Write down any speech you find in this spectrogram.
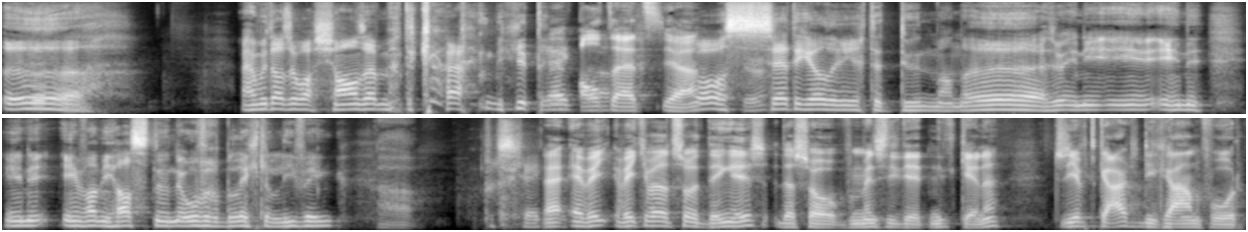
Ugh. En je moet dan zo wat chance hebben met de kaart die je trekt. Altijd, ja. Oh, wat zit ik er hier te doen, man? Ugh. Zo in een, een, een, een van die gasten, een overbelichte living. Verschrikkelijk. Ja, En weet, weet je wat het soort ding is? Dat is zo, voor mensen die dit niet kennen. Dus je hebt kaarten die gaan voor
